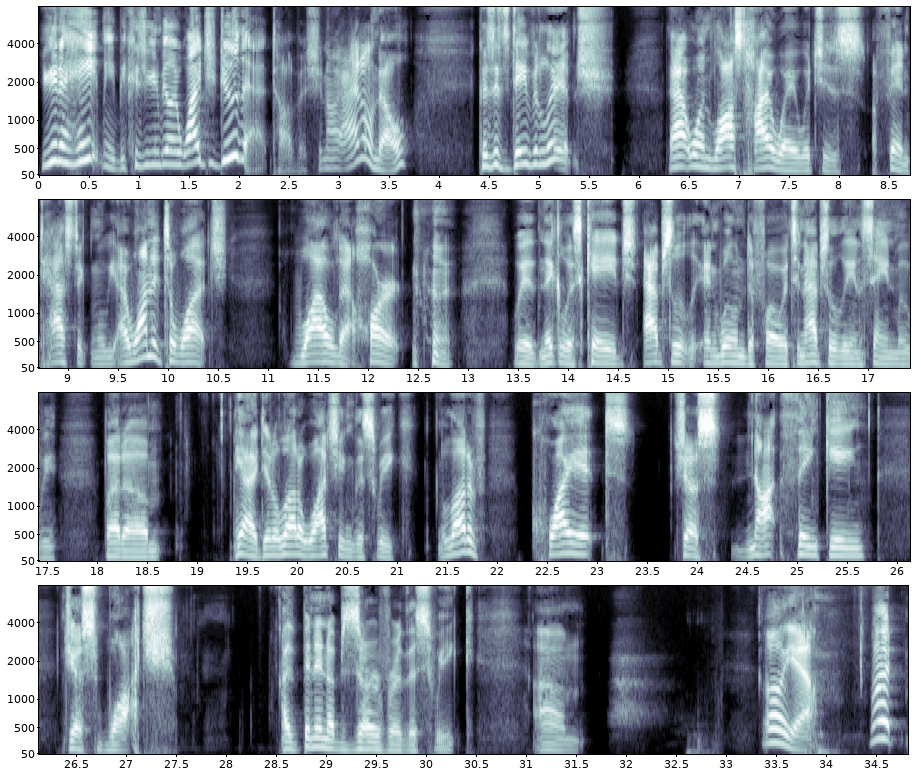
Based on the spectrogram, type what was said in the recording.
You're going to hate me because you're going to be like, why'd you do that, Tavish? And I, I don't know. Because it's David Lynch. That one, Lost Highway, which is a fantastic movie. I wanted to watch Wild at Heart with Nicolas Cage, absolutely, and Willem Dafoe. It's an absolutely insane movie. But um, yeah, I did a lot of watching this week. A lot of quiet, just not thinking, just watch. I've been an observer this week. Um, oh yeah, what?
